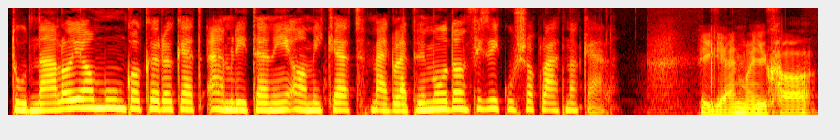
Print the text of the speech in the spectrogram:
Tudnál olyan munkaköröket említeni, amiket meglepő módon fizikusok látnak el? Igen, mondjuk ha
